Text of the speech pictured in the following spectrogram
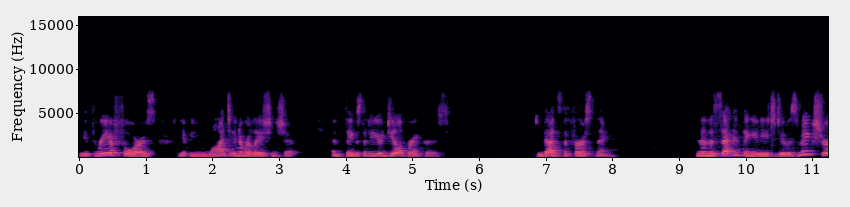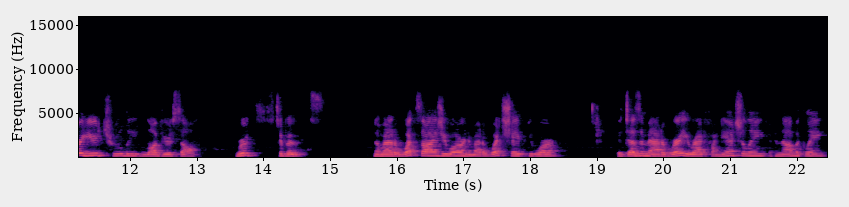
your three or fours that you want in a relationship and things that are your deal breakers. That's the first thing. And then the second thing you need to do is make sure you truly love yourself, roots to boots. No matter what size you are, no matter what shape you are, it doesn't matter where you're at financially, economically,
